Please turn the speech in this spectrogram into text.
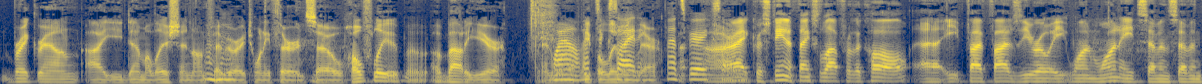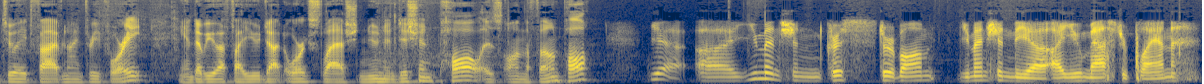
break ground, i.e., demolition, on mm-hmm. February 23rd. So hopefully uh, about a year. And wow, that's exciting. That's very exciting. All right, Christina, thanks a lot for the call. Uh, 855-0811-877-285-9348 and WFIU.org slash noon edition. Paul is on the phone. Paul? Yeah, uh, you mentioned, Chris Sturbaum, you mentioned the uh, IU master plan,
